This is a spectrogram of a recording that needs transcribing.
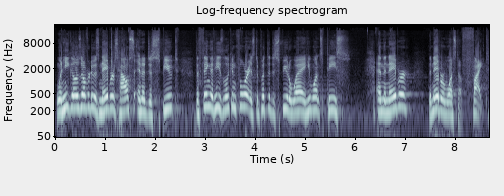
When he goes over to his neighbor's house in a dispute, the thing that he's looking for is to put the dispute away. He wants peace. And the neighbor, the neighbor wants to fight.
